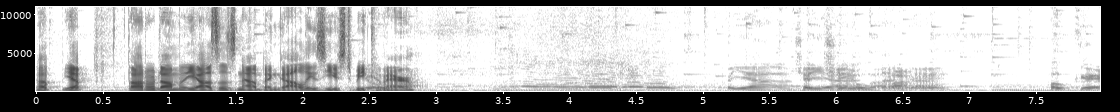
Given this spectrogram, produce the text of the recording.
Oh, yep. Bado Damayaza is now Bengalis. He used to be Khmer. Okay.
